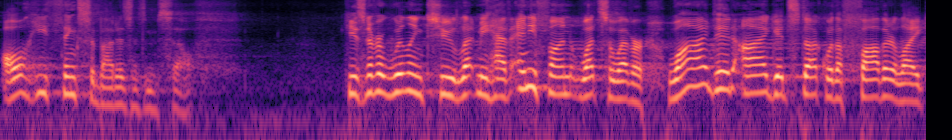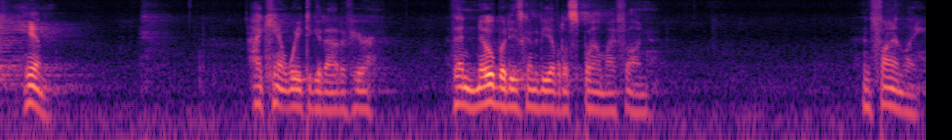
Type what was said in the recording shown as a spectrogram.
All he thinks about is himself. He is never willing to let me have any fun whatsoever. Why did I get stuck with a father like him? I can't wait to get out of here. Then nobody's going to be able to spoil my fun. And finally,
